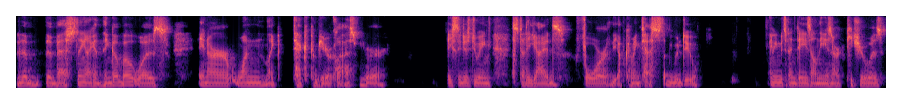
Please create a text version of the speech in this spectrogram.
the, the best thing I can think about was in our one like tech computer class, we were basically just doing study guides for the upcoming tests that we would do. And we would spend days on these, and our teacher was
